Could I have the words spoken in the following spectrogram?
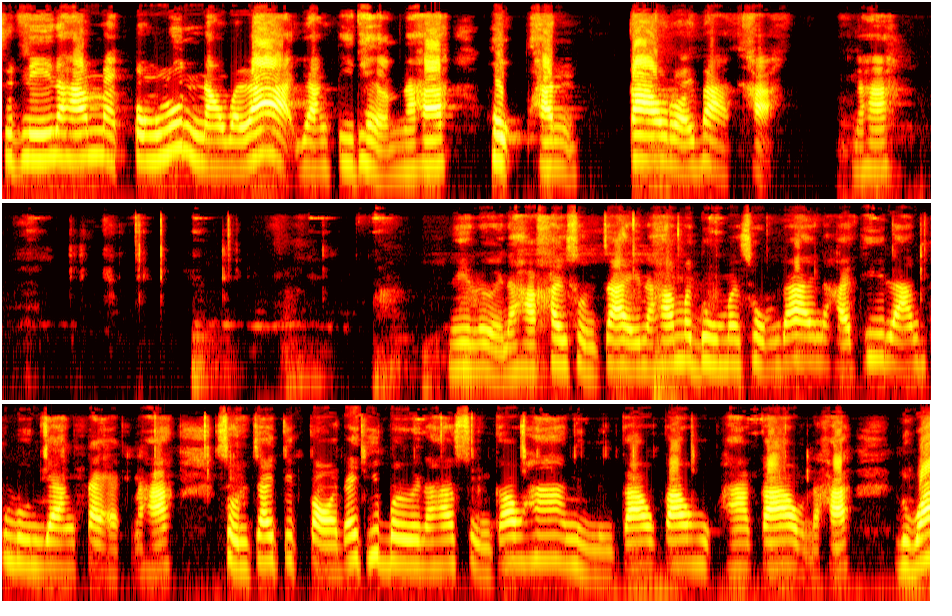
ชุดนี้นะคะแม็กตรงรุ่นนาวาร่ายางตีแถมนะคะ 6,900 บาทค่ะนะคะ นี่เลยนะคะ ใครสนใจนะคะ มาดูมาชมได้นะคะ ที่ร้านพุลุนยางแตกนะคะ สนใจติดต่อได้ที่เบอร์นะคะ 0951199659 นะคะ หรือว่า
